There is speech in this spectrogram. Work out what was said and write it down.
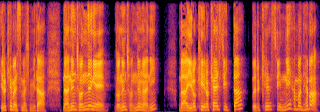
이렇게 말씀하십니다. 나는 전능해. 너는 전능하니? 나 이렇게 이렇게 할 수 있다? 너 이렇게 할 수 있니? 한번 해봐.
